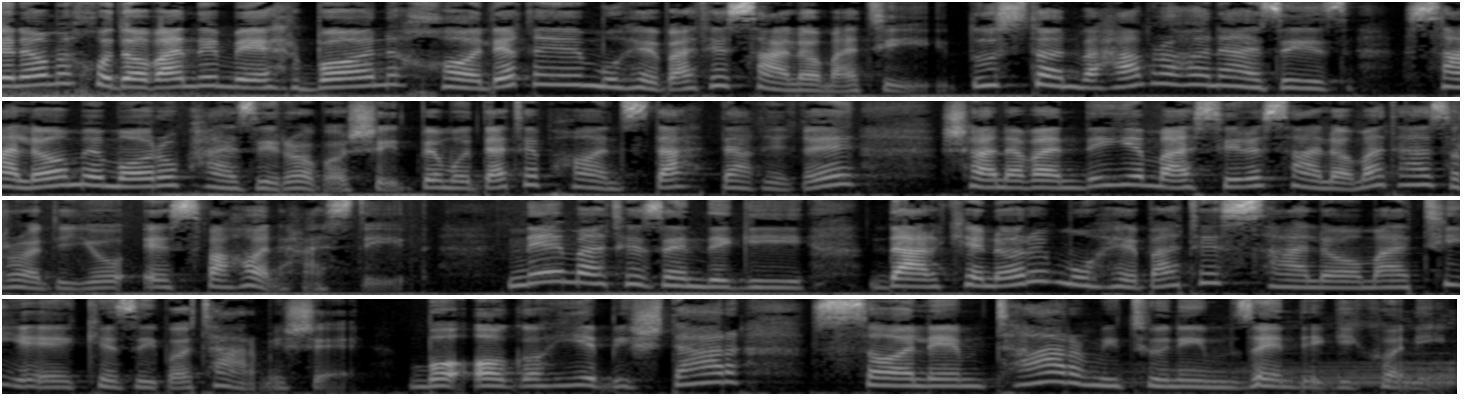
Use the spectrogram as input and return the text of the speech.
به نام خداوند مهربان خالق محبت سلامتی. دوستان و همراهان عزیز سلام ما رو پذیرا باشید. به مدت 15 دقیقه شنونده مسیر سلامت از رادیو اصفهان هستید. نعمت زندگی در کنار محبت سلامتیه که زیباتر میشه. با آگاهی بیشتر سالمتر می‌تونیم زندگی کنیم.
